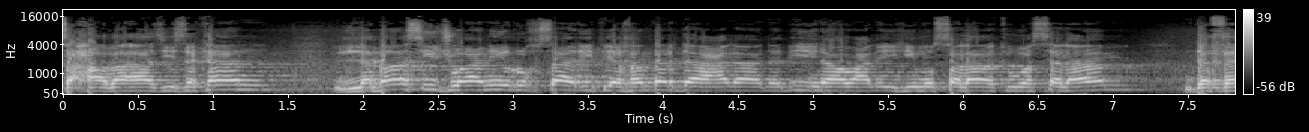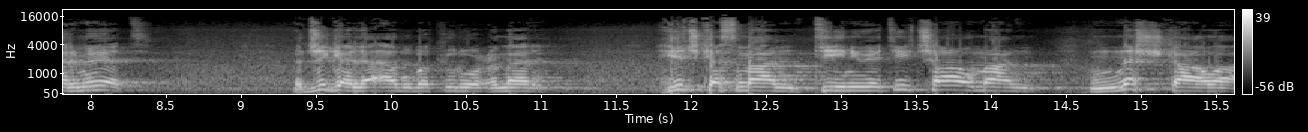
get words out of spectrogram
سەحابە ئازیزەکان لە باسی جوانی ڕوخساری پێغەمبەردا عەلا نەبینا و عەلەیهیم و سەلات و سەلام دەفەرموێت جگە لە ئەبوبەکر و عومەر هیچ کەسمان تینوێتی چاومان نەشکاوە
